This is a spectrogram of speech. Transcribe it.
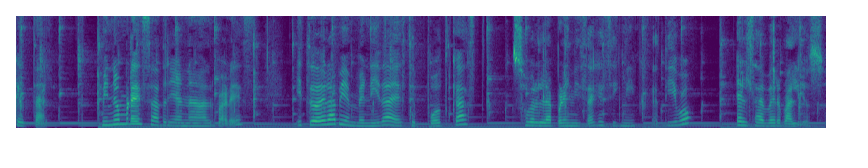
¿qué tal? Mi nombre es Adriana Álvarez y te doy la bienvenida a este podcast sobre el aprendizaje significativo, el saber valioso.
